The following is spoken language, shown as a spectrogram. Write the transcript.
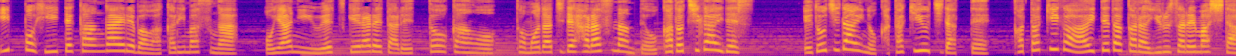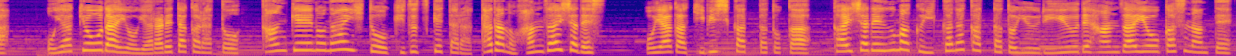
一歩引いて考えればわかりますが、親に植え付けられた劣等感を友達で晴らすなんてお門違いです。江戸時代の仇討ちだって、仇が相手だから許されました。親兄弟をやられたからと関係のない人を傷つけたらただの犯罪者です。親が厳しかったとか、会社でうまくいかなかったという理由で犯罪を犯すなんて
